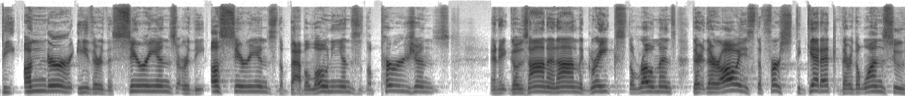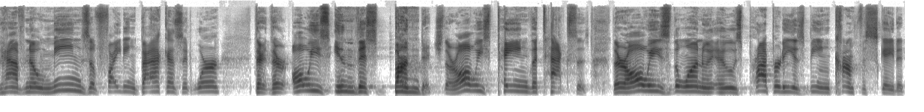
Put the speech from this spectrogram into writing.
be under either the Syrians or the Assyrians, the Babylonians, the Persians. And it goes on and on. The Greeks, the Romans, they're, they're always the first to get it. They're the ones who have no means of fighting back, as it were. They're, they're always in this bondage. They're always paying the taxes. They're always the one who, whose property is being confiscated.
